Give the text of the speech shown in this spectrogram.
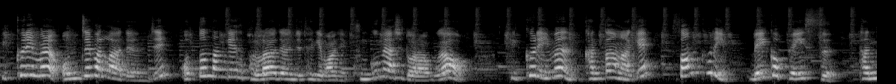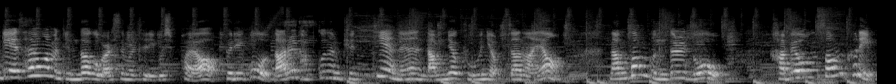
비크림을 언제 발라야 되는지, 어떤 단계에서 발라야 되는지 되게 많이 궁금해 하시더라고요. 비크림은 간단하게 선크림, 메이크업 베이스 단계에 사용하면 된다고 말씀을 드리고 싶어요. 그리고 나를 가꾸는 뷰티에는 남녀 구분이 없잖아요. 남성분들도 가벼운 선크림,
